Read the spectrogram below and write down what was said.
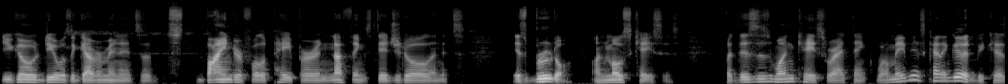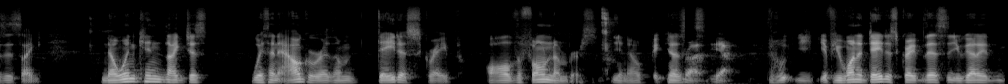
you go deal with the government. And it's a binder full of paper, and nothing's digital, and it's it's brutal on most cases. But this is one case where I think, well, maybe it's kind of good because it's like no one can like just with an algorithm data scrape all the phone numbers, you know, because Right, yeah. if you want to data scrape this, you got to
